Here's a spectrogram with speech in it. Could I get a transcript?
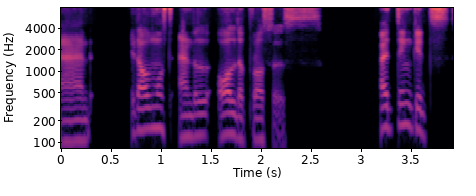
and it almost handle all the process. I think it's,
